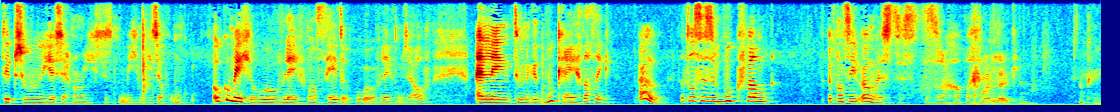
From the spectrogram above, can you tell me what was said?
tips hoe je zeg maar met, je, een beetje met jezelf om... Ook een beetje hoe overleef ik, want het heet ook hoe overleef ik mezelf. En alleen toen ik het boek kreeg, dacht ik... Oh, dat was dus een boek van, van Steam Omes. Dus dat is wel grappig. Oh, leuk, ja. Oké.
